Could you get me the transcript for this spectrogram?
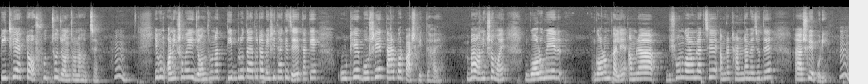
পিঠে একটা অসহ্য যন্ত্রণা হচ্ছে। হুম? এবং অনেক সময় এই যন্ত্রণার তীব্রতা এতটা বেশি থাকে যে, তাকে উঠে বসে তারপর পাশ ফিরতে হয়। বা অনেক সময় গরমের গরমকালে আমরা ভীষণ গরম লাগছে, আমরা ঠান্ডা মেঝোতে শুয়ে পড়ি, হুম?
